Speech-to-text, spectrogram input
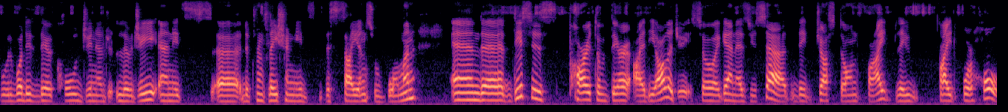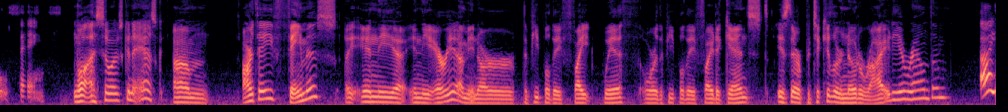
what is they're called jineology, and it's uh, the translation is the science of woman, and uh, this is part of their ideology. So again, as you said, they just don't fight; they fight for whole thing. Well, so I was going to ask, um, are they famous in the uh, in the area? I mean, are the people they fight with or the people they fight against? Is there a particular notoriety around them? I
